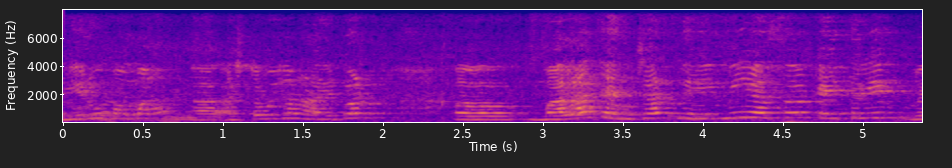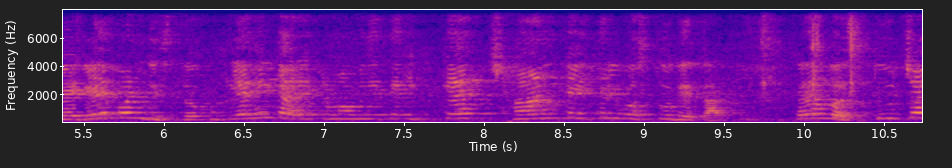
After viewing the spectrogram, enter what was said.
निरुपमा अष्टभुजा म्हणाली पण मला त्यांच्यात नेहमी असं काहीतरी वेगळे पण दिसतं. कुठल्याही कार्यक्रमामध्ये ते इतक्या छान काहीतरी वस्तू देतात. त्या वस्तूच्या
